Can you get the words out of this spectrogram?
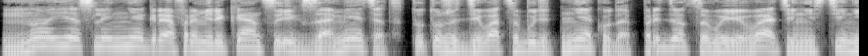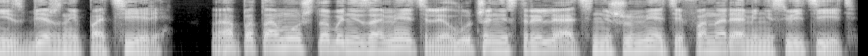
Но если негры-афроамериканцы их заметят, тут уже деваться будет некуда, придется воевать и нести неизбежные потери. А потому, чтобы не заметили, лучше не стрелять, не шуметь и фонарями не светить.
